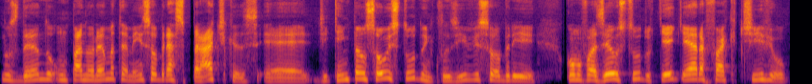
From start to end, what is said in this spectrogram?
nos dando um panorama também sobre as práticas é, de quem pensou o estudo, inclusive sobre como fazer o estudo, o que, que era factível,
